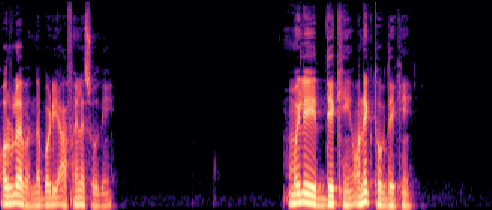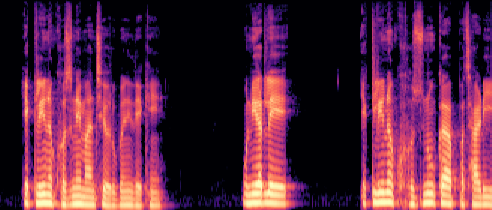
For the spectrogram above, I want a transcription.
अरूलाई भन्दा बढी आफैलाई सोधेँ। मैले देखेँ अनेक थोक देखेँ। एक्लिन खोज्ने मान्छेहरू पनि देखेँ। उनीहरूले एक्लिन खोज्नुका पछाडि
